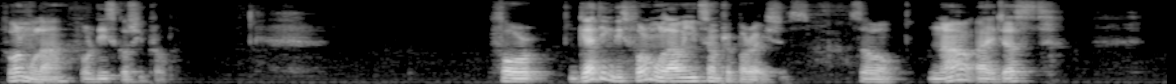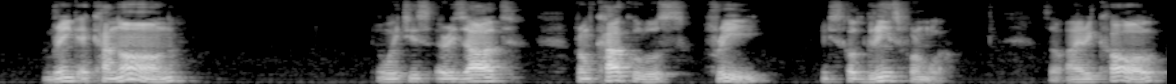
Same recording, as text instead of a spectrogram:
formula for this Cauchy problem. For getting this formula, we need some preparations. So now I just bring a canon, which is a result from calculus 3, which is called Green's formula. So I recall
